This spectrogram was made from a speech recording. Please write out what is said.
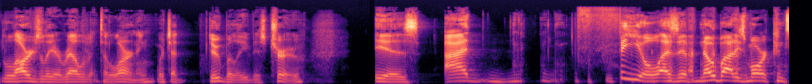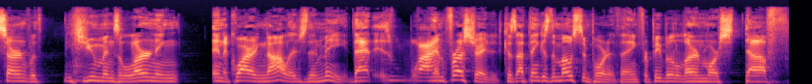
largely irrelevant to learning, which I do believe is true. Is I feel as if nobody's more concerned with humans learning and acquiring knowledge than me. That is why I'm frustrated because I think is the most important thing for people to learn more stuff.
